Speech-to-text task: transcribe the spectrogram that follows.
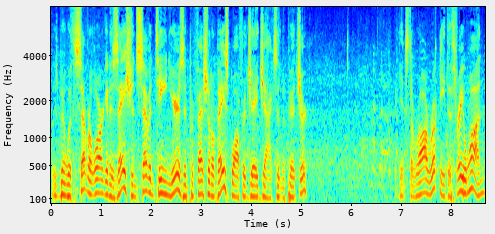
who's been with several organizations, 17 years in professional baseball for Jay Jackson, the pitcher. Against the raw rookie, the 3 1.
